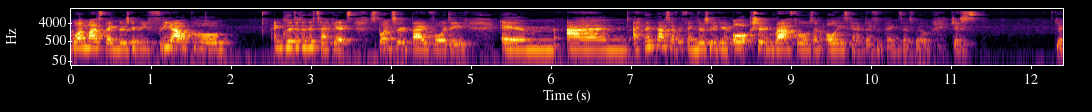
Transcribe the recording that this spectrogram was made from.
one last thing, there's going to be free alcohol included in the tickets, sponsored by Vody. Um, and I think that's everything. There's going to be an auction, raffles, and all these kind of different things as well. Just, yeah.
